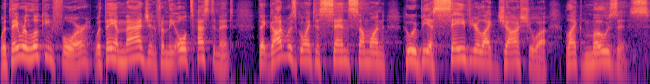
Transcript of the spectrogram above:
What they were looking for, what they imagined from the Old Testament, that God was going to send someone who would be a savior like Joshua, like Moses.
